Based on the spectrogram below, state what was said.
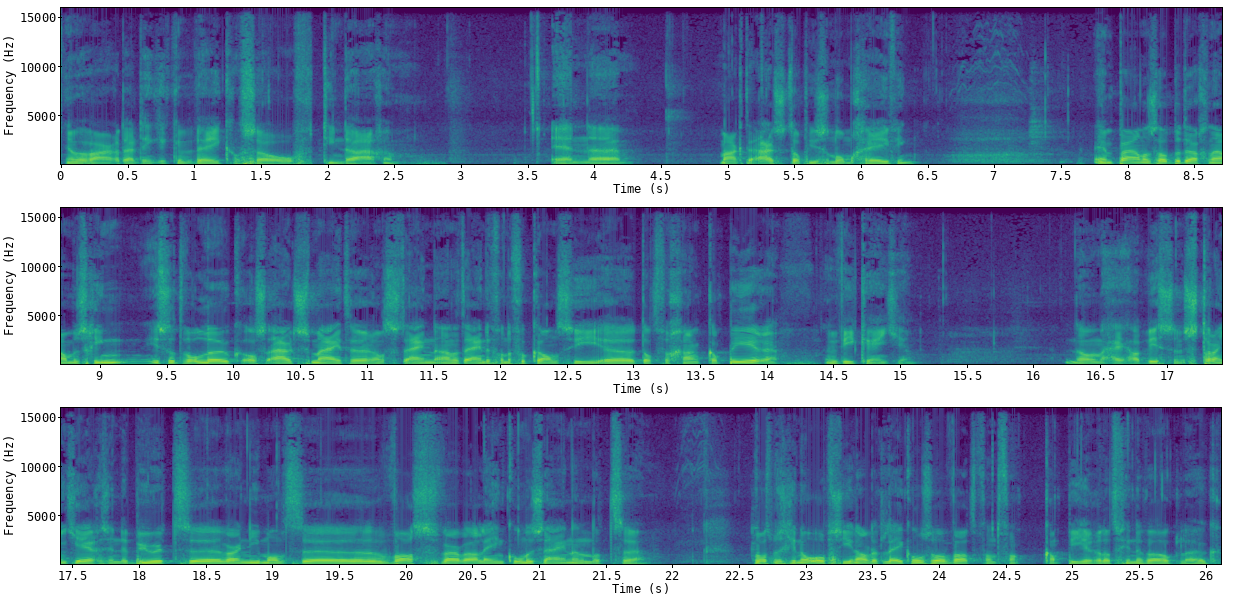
En we waren daar denk ik een week of zo, of tien dagen. En maakten uitstapjes in de omgeving. En Panos had bedacht, nou misschien is het wel leuk als uitsmijter... Als het einde, aan het einde van de vakantie uh, dat we gaan kamperen een weekendje. Dan, hij had, wist een strandje ergens in de buurt uh, waar niemand uh, was, waar we alleen konden zijn. En dat was misschien een optie. Nou, dat leek ons wel wat, want van kamperen dat vinden we ook leuk.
